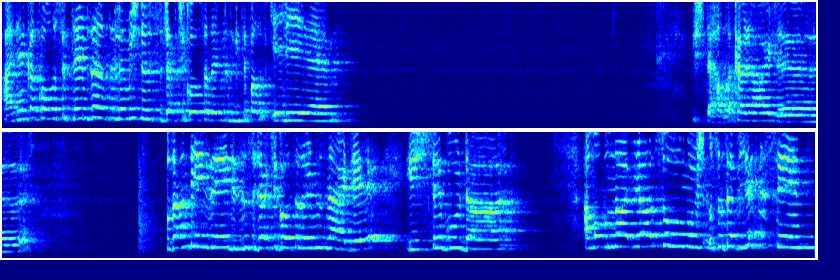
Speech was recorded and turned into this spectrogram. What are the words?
Annen kakaolu sütlerimizi hazırlamıştır. Sıcak çikolatalarımızı gidip alıp geleyim. İşte hava kararlı. İşte burada. Ama bunlar biraz soğumuş. Isıtabilir misin?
